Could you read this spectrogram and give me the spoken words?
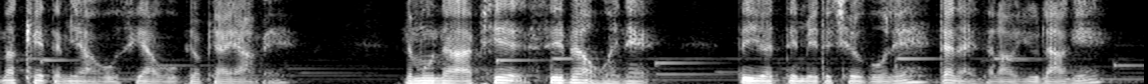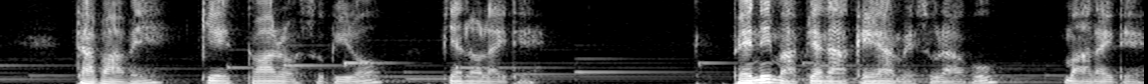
မှတ်ခဲ့သမျှကိုဆရာကိုပြောပြရမယ်နမူနာအဖြစ်ဆေးဘက်ဝင်တဲ့တည့်ရတင်မြတချို့ကိုလည်းတက်နိုင်တဲ့လောက်ယူလာခဲ့ဒါပါပဲ ကဲသွားတော့ဆိုပြီးတော့ပြန်လော့လိုက်တယ်ဘယ်နေ့မှပြန်လာခဲ့ရမယ်ဆိုတာကိုမှားလိုက်တယ်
